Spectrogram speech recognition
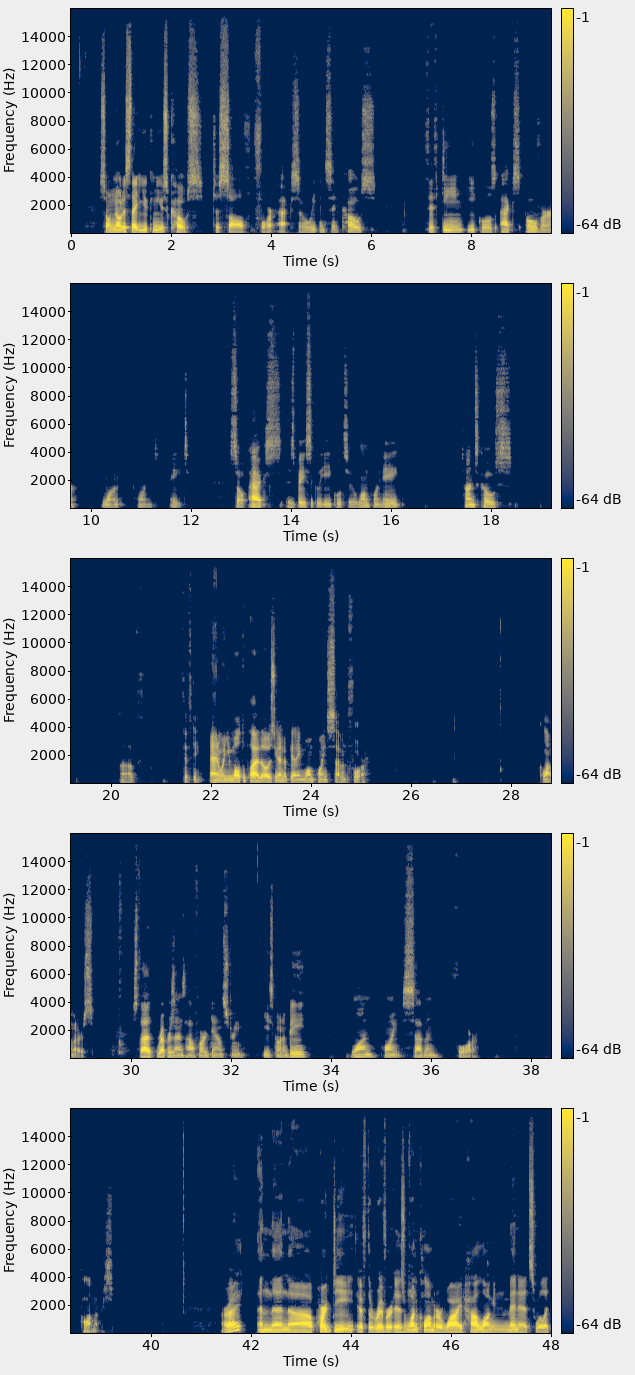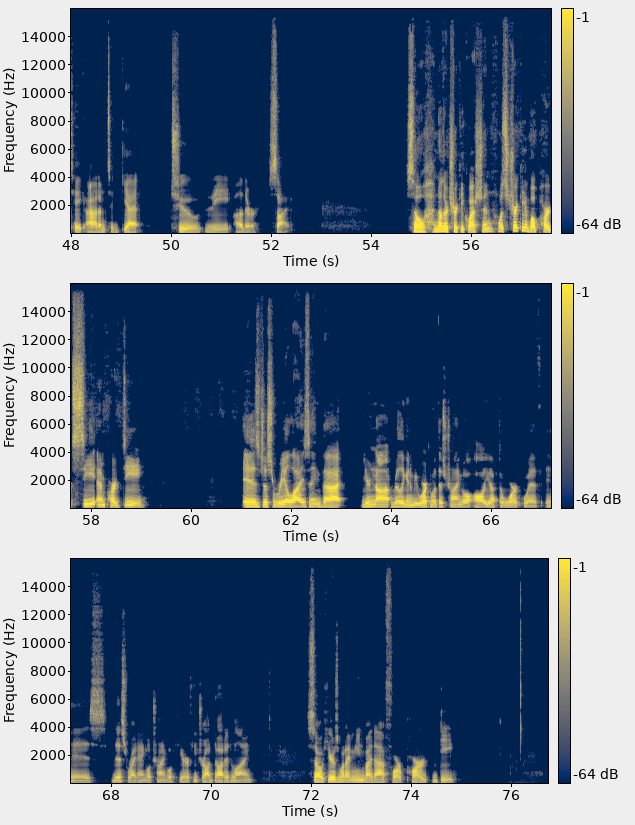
So notice that you can use cos to solve for x. So we can say cos 15 equals x over 1.8. So x is basically equal to 1.8 times cos of 15. And when you multiply those, you end up getting 1.74. kilometers. So that represents how far downstream he's going to be. 1.74 kilometers. All right, and then uh, part D, if the river is one kilometer wide, how long in minutes will it take Adam to get to the other side? So, another tricky question. What's tricky about part C and part D is just realizing that you're not really going to be working with this triangle. All you have to work with is this right angle triangle here if you draw a dotted line. So here's what I mean by that for part D.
